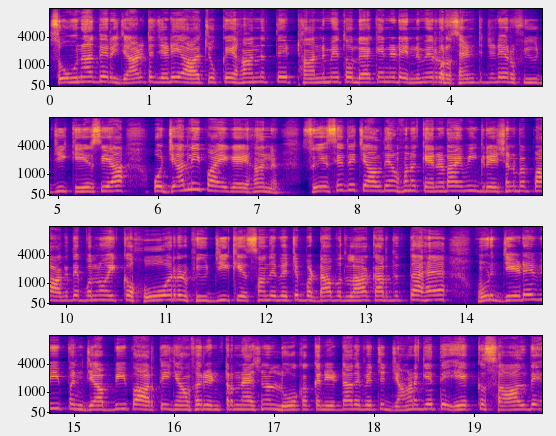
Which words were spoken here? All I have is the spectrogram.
ਸੋ ਉਹਨਾਂ ਦੇ ਰਿਜ਼ਲਟ ਜਿਹੜੇ ਆ ਚੁੱਕੇ ਹਨ ਤੇ 98 ਤੋਂ ਲੈ ਕੇ 99% ਜਿਹੜੇ ਰਫਿਊਜੀ ਕੇਸ ਆ, ਉਹ ਜਾਲੀ ਪਾਏ ਗਏ ਹਨ। ਸੋ ਇਸੇ ਦੇ ਚੱਲਦਿਆਂ ਹੁਣ ਕੈਨੇਡਾ ਇਮੀਗ੍ਰੇਸ਼ਨ ਵਿਭਾਗ ਦੇ ਵੱਲੋਂ ਇੱਕ ਹੋਰ ਰਫਿਊਜੀ ਕੇਸਾਂ ਦੇ ਵਿੱਚ ਵੱਡਾ ਬਦਲਾਅ ਕਰ ਦਿੱਤਾ ਹੈ। ਹੁਣ ਜਿਹੜੇ ਵੀ ਪੰਜਾਬੀ, ਭਾਰਤੀ ਜਾਂ ਫਿਰ ਇੰਟਰਨੈਸ਼ਨਲ ਲੋਕ ਕੈਨੇਡਾ ਦੇ ਵਿੱਚ ਜਾਣਗੇ ਤੇ 1 ਸਾਲ ਦੇ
